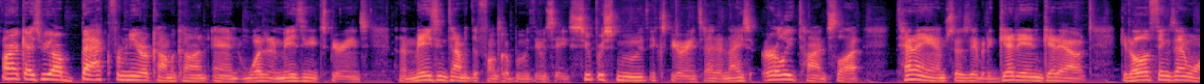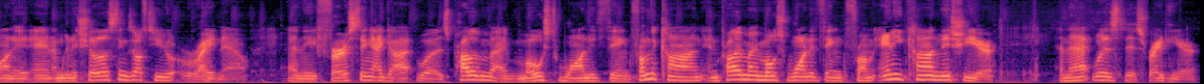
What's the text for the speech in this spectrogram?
Alright guys, we are back from New York Comic Con and what an amazing experience. An amazing time at the Funko booth. It was a super smooth experience. I had a nice early time slot, 10 a.m., so I was able to get in, get out, get all the things I wanted, and I'm going to show those things off to you right now. And the first thing I got was probably my most wanted thing from the con, and probably my most wanted thing from any con this year, and that was this right here.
